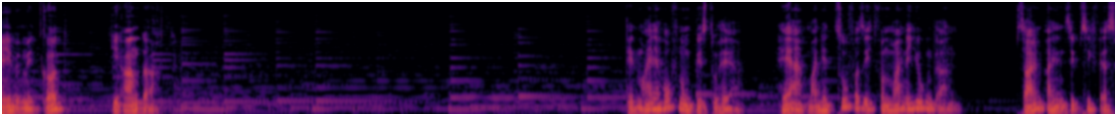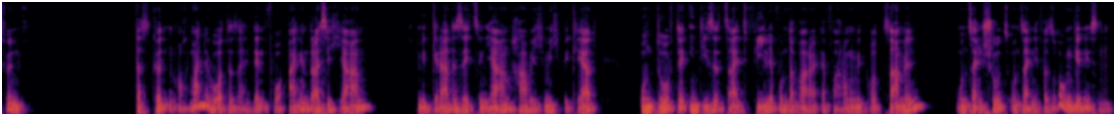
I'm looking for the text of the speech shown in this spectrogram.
Lebe mit Gott, die Andacht. Denn meine Hoffnung bist du, Herr. Herr, meine Zuversicht von meiner Jugend an. Psalm 71, Vers 5. Das könnten auch meine Worte sein, denn vor 31 Jahren, mit gerade 16 Jahren, habe ich mich bekehrt und durfte in dieser Zeit viele wunderbare Erfahrungen mit Gott sammeln und seinen Schutz und seine Versorgung genießen.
